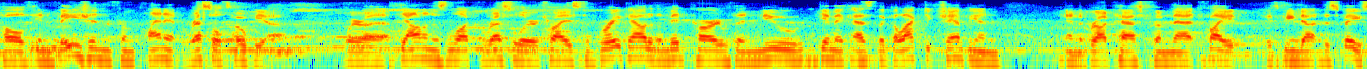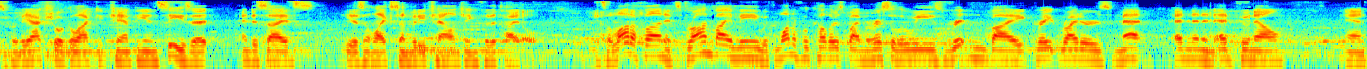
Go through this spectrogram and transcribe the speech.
called Invasion from Planet WrestleTopia, where a down on his luck wrestler tries to break out of the mid card with a new gimmick as the Galactic Champion, and the broadcast from that fight gets beamed out into space, where the actual Galactic Champion sees it and decides he doesn't like somebody challenging for the title. It's a lot of fun. It's drawn by me with wonderful colors by Marissa Louise, written by great writers Matt Entin and Ed Kuehnel, and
